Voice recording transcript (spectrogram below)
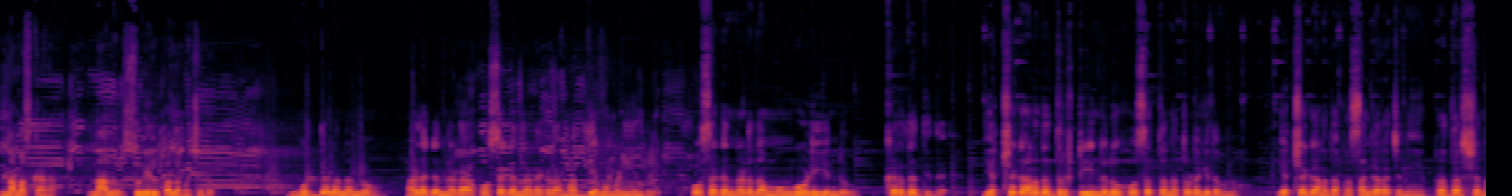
ನಮಸ್ಕಾರ, ನಾನು ಸುನಿಲ್ ಪಲ್ಲಮಚಲು ಮುದ್ದಣನನ್ನು ಹಳಗನ್ನಡ, ಹೊಸಗನ್ನಡಗಳ ಮಧ್ಯಮ ಮಣಿ ಎಂದು, ಹೊಸಗನ್ನಡದ ಮುಂಗೋಳಿ ಎಂದು ಕರೆದದ್ದಿದೆ. ಯಕ್ಷಗಾನದ ದೃಷ್ಟಿಯಿಂದಲೂ ಹೊಸತನ ತೊಡಗಿದವನು. ಯಕ್ಷಗಾನದ ಪ್ರಸಂಗ ರಚನೆ, ಪ್ರದರ್ಶನ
